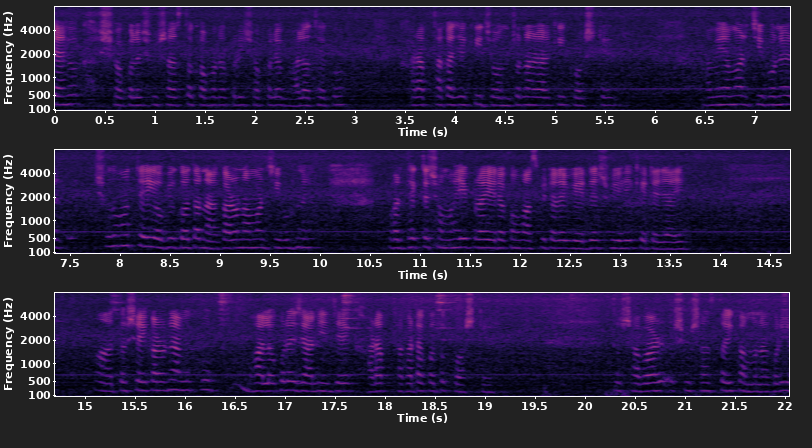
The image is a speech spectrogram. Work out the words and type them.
যাই হোক, সকলে সুস্বাস্থ্য কামনা করি, সকলে ভালো থেকো। খারাপ থাকা যে কী যন্ত্রণার আর কি কষ্টের। আমি আমার জীবনের শুধুমাত্র এই অভিজ্ঞতা না, কারণ আমার জীবনে অর্ধেকটা সময়ই প্রায় এরকম হসপিটালে বেডে শুয়েই কেটে যায়। তো সেই কারণে আমি খুব ভালো করে জানি যে খারাপ থাকাটা কত কষ্টের। তো সবার সুস্বাস্থ্যই কামনা করি,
